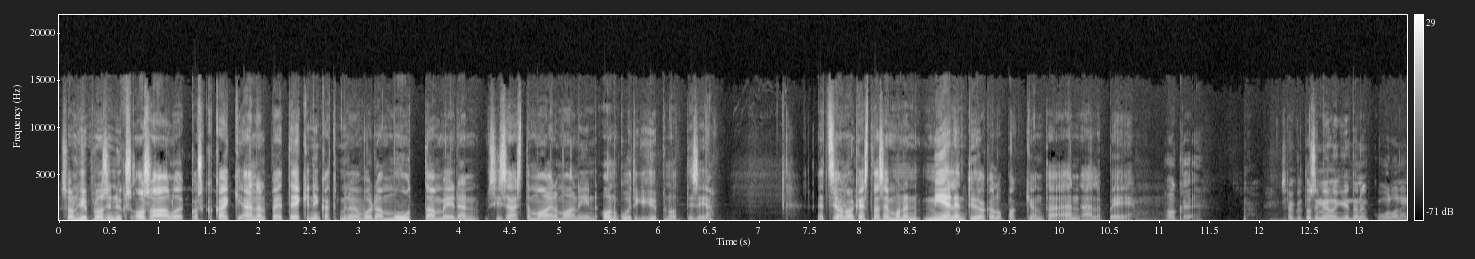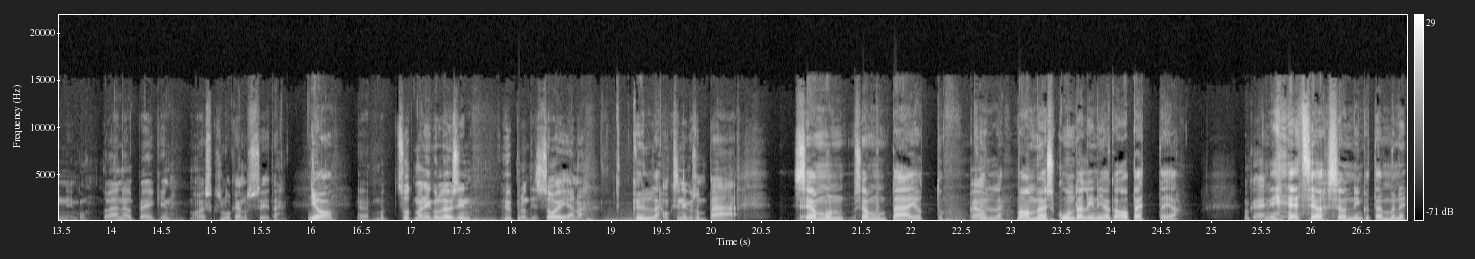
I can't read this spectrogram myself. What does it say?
Se on hypnoosin yksi osa-alue, koska kaikki NLP-tekniikat, millä me voidaan muuttaa meidän sisäistä maailmaa, niin on kuitenkin hypnoottisia. Et se on oikeastaan semmoinen mielen työkalupakki on tämä NLP. Okei. Okay. Se on kyllä tosi mielenkiintoinen kuulonen, niin kuin NLPkin. Mä oon joskus lukenut siitä. Joo, Mutta sut mä niin löysin hypnotisoijana. kyllä. Onko se niin sun pää? Se on mun, se on mun pääjuttu, Joo. kyllä. Mä oon myös kundalini, joka opettaja. Okei. Niin, et se on, se on niinku tämmöinen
